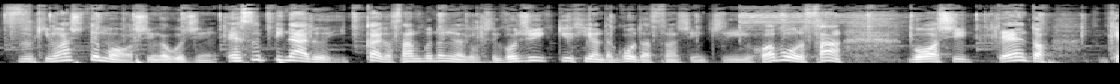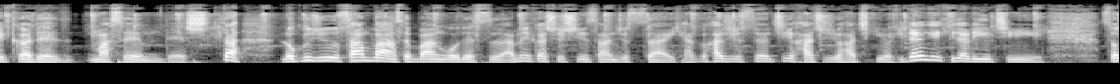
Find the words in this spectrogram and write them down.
続きましても、新学人、エスピナル1回の3分の2投げまして、51球被安打5奪三振1、フォアボール3、5失点と、結果出ませんでした。63番背番号です。アメリカ出身30歳、180センチ、88キロ、左左打ち。そ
